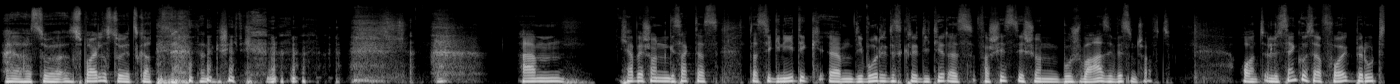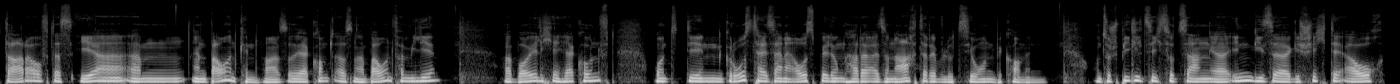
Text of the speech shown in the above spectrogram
Hast du, spoilerst du jetzt gerade deine Geschichte? ähm, ich habe ja schon gesagt, dass, dass die Genetik, ähm, die wurde diskreditiert als faschistische und bourgeoise Wissenschaft. Und Lysenkos Erfolg beruht darauf, dass er ähm, ein Bauernkind war. Also er kommt aus einer Bauernfamilie bäuerlicher Herkunft und den Großteil seiner Ausbildung hat er also nach der Revolution bekommen. Und so spiegelt sich sozusagen äh, in dieser Geschichte auch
